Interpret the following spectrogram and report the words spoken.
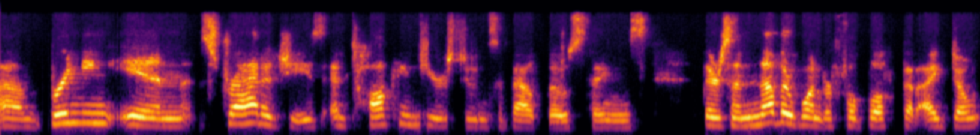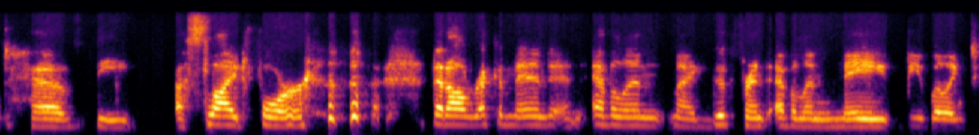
um, bringing in strategies and talking to your students about those things. There's another wonderful book that I don't have the a slide for that I'll recommend and Evelyn, my good friend Evelyn may be willing to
